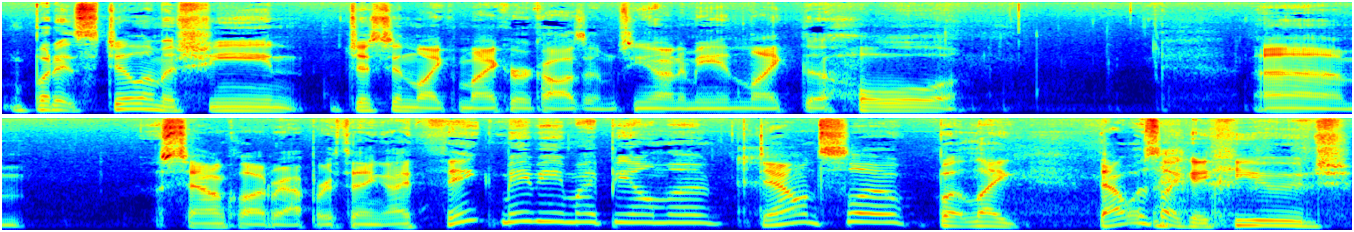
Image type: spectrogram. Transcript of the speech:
but it's still a machine just in like microcosms. You know what I mean? Like the whole um, SoundCloud rapper thing. I think maybe it might be on the downslope, but like that was like a huge,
